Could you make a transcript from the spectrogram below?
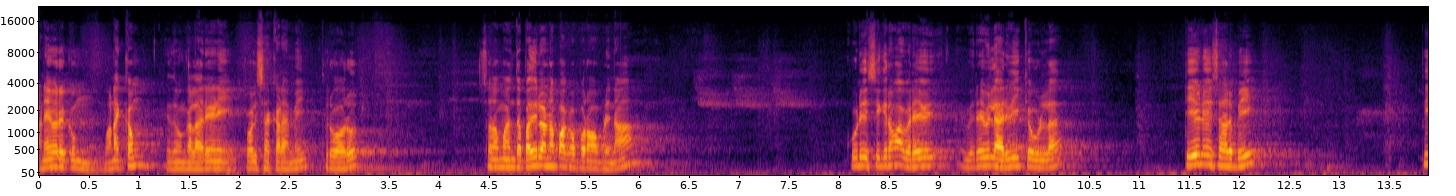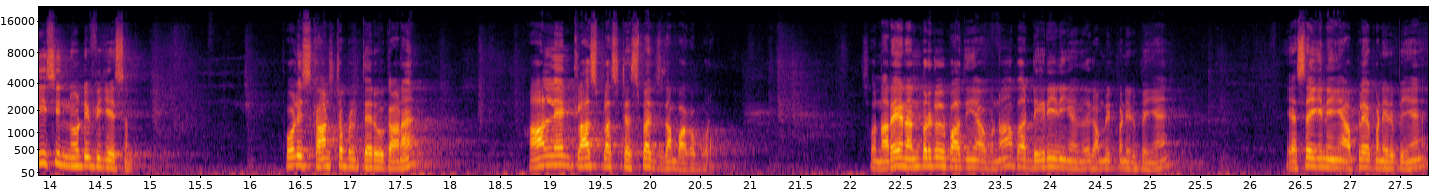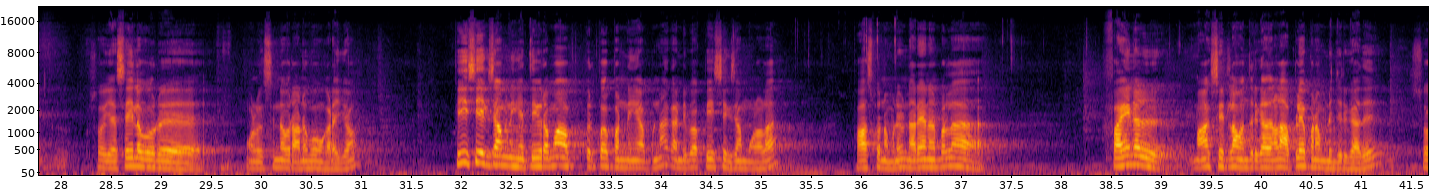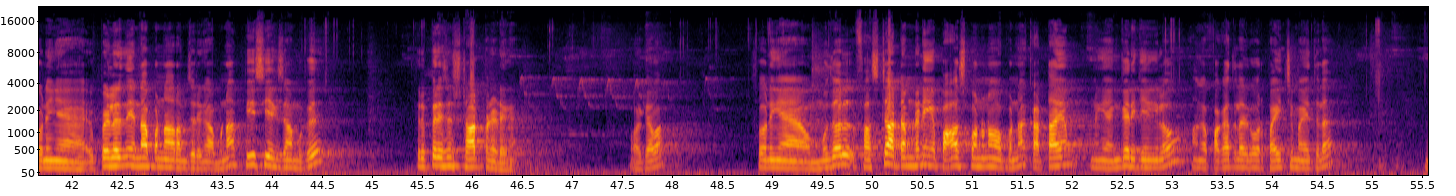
அனைவருக்கும் வணக்கம். இது உங்கள் அரியணை போலீஸ் அகாடமி திருவாரூர். ஸோ நம்ம இந்த பதிவில் என்ன பார்க்க போகிறோம் அப்படின்னா கூடிய சீக்கிரமாக விரைவி விரைவில் அறிவிக்க உள்ள TNSRB PC notification police constable தேர்வுக்கான online class plus test batch தான் பார்க்க போகிறோம் ஸோ நிறைய நண்பர்கள் பார்த்தீங்க அப்படின்னா அப்போ டிகிரி நீங்கள் வந்து கம்ப்ளீட் பண்ணியிருப்பீங்க எஸ்ஐக்கு நீங்கள் அப்ளை பண்ணியிருப்பீங்க ஸோ எஸ்ஐயில் ஒரு உங்களுக்கு சின்ன ஒரு அனுபவம் கிடைக்கும். பிசி எக்ஸாம் நீங்கள் தீவிரமாக ப்ரிப்பேர் பண்ணீங்க அப்படின்னா கண்டிப்பாக பிசி எக்ஸாம் உங்களால் பாஸ் பண்ண முடியும். நிறைய நண்பரில் ஃபைனல் மார்க் ஷீட்லாம் வந்திருக்கு. அதனால் அப்ளை பண்ண முடிஞ்சிருக்காது. ஸோ நீங்கள் இப்போலேருந்து என்ன பண்ண ஆரம்பிச்சிருங்க அப்படின்னா பிசி எக்ஸாமுக்கு ப்ரிப்பரேஷன் ஸ்டார்ட் பண்ணிவிடுங்க ஓகேவா ஸோ நீங்கள் முதல் ஃபஸ்ட்டு அட்டம்ப்டை நீங்கள் பாஸ் பண்ணணும் அப்படின்னா கட்டாயம் நீங்கள் எங்கே இருக்கீங்களோ அங்கே பக்கத்தில் இருக்க ஒரு பயிற்சி மையத்தில்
